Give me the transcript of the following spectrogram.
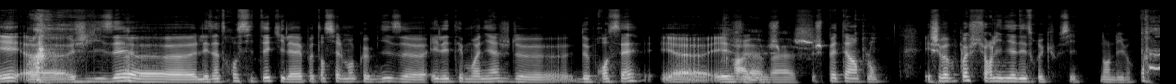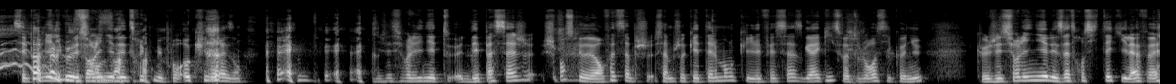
Et euh, je lisais euh, les atrocités qu'il avait potentiellement commises euh, et les témoignages de, de procès. Et, et Ah je, je- je pétais un plomb. Et je sais pas pourquoi je surlignais des trucs aussi dans le livre. C'est le premier livre où j'ai surligné des trucs, mais pour aucune raison. J'ai surligné des passages. Je pense que en fait, ça me, ça me choquait tellement qu'il ait fait ça, ce gars, qu'il soit toujours aussi connu, que j'ai surligné les atrocités qu'il a fait.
